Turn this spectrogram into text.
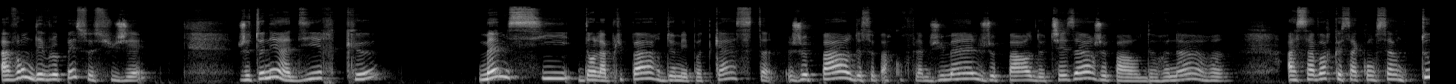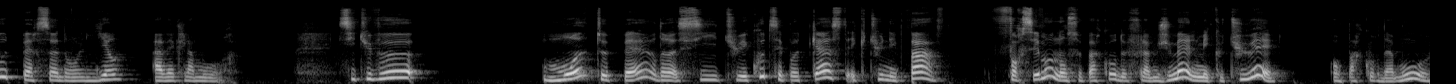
Avant de développer ce sujet, je tenais à dire que même si dans la plupart de mes podcasts, je parle de ce parcours flamme jumelle, je parle de chaser, je parle de runner, à savoir que ça concerne toute personne en lien avec l'amour. Si tu veux moins te perdre, si tu écoutes ces podcasts et que tu n'es pas forcément dans ce parcours de flamme jumelle, mais que tu es en parcours d'amour,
